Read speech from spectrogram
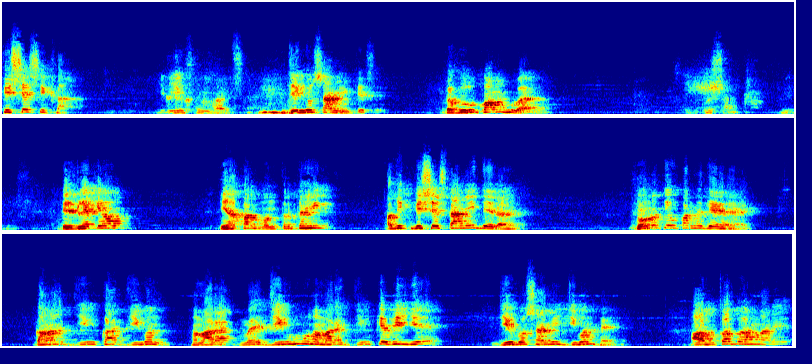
किससे सीखा? जी गोस्वामी के से। तो गुरु कौन हुआ? इसलिए क्यों यहाँ पर मंत्र कहीं अधिक विशेषता नहीं दे रहे हैं। दोनों के ऊपर में दे रहे हैं। कहा, जीव का जीवन हमारा, मैं जीव हूँ, हमारा जीव के भी ये जीव गोस्वामी जीवन है। और कब हमारे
